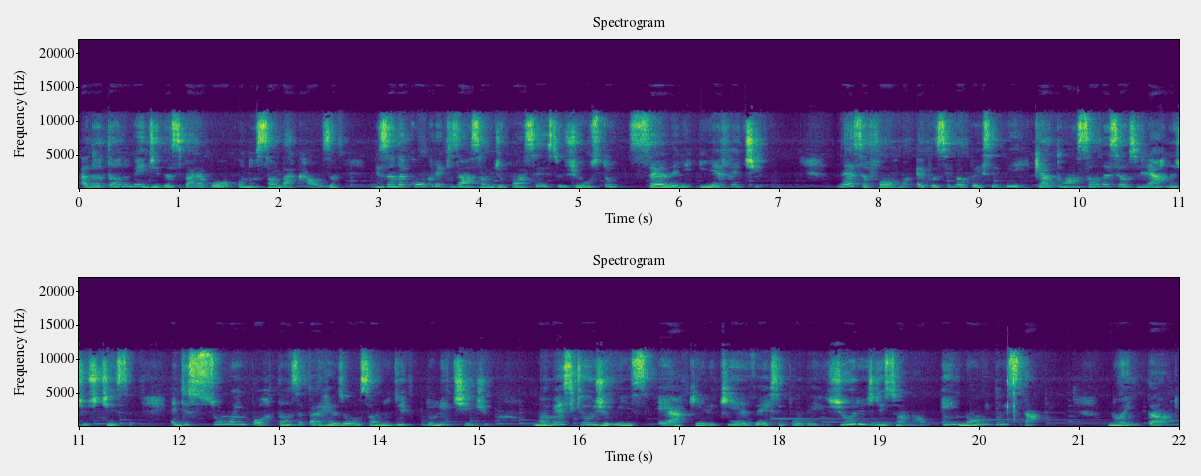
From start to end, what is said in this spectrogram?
adotando medidas para a boa condução da causa, visando a concretização de um processo justo, célere e efetivo. Dessa forma, é possível perceber que a atuação desse auxiliar na justiça é de suma importância para a resolução do, litígio, uma vez que o juiz é aquele que exerce o poder jurisdicional em nome do Estado. No entanto,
